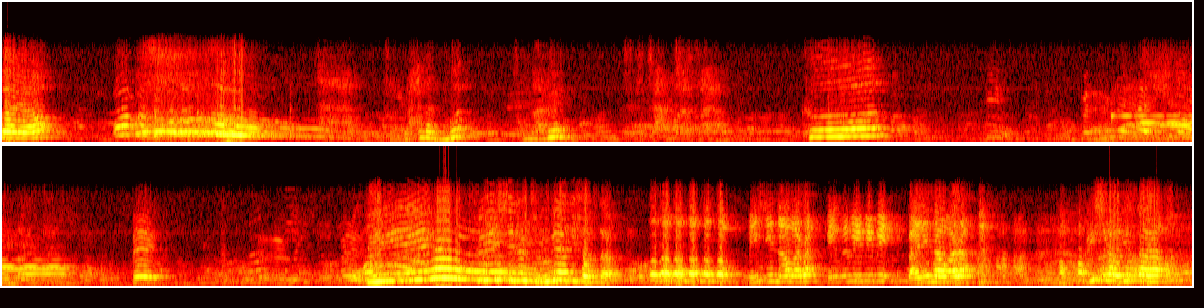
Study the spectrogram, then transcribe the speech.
거예요. 자, 하나님은 전화를 죽이지 않으셨어요. 큰이 수희 씨를 준비해 주셨어요. 미씨 나와라. 비비비비비. 빨리 나와라. 수희 씨 어디 있어요?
